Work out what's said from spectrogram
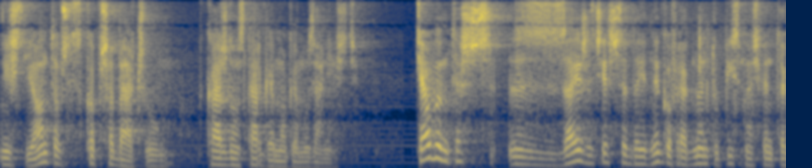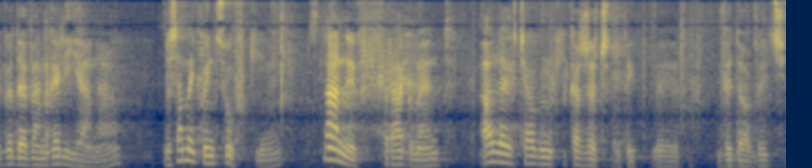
Jeśli On to wszystko przebaczył, każdą skargę mogę mu zanieść. Chciałbym też zajrzeć jeszcze do jednego fragmentu Pisma Świętego, do Ewangelii Jana, do samej końcówki. Znany fragment, ale chciałbym kilka rzeczy tutaj y, wydobyć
